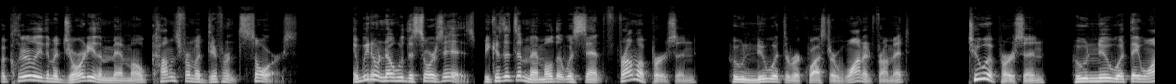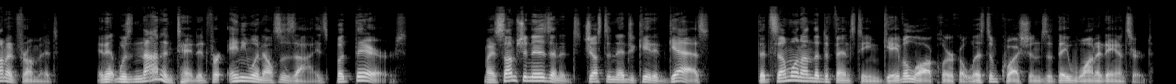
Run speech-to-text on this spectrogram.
but clearly the majority of the memo comes from a different source. And we don't know who the source is because it's a memo that was sent from a person who knew what the requester wanted from it to a person who knew what they wanted from it, and it was not intended for anyone else's eyes but theirs. My assumption is, and it's just an educated guess, that someone on the defense team gave a law clerk a list of questions that they wanted answered.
